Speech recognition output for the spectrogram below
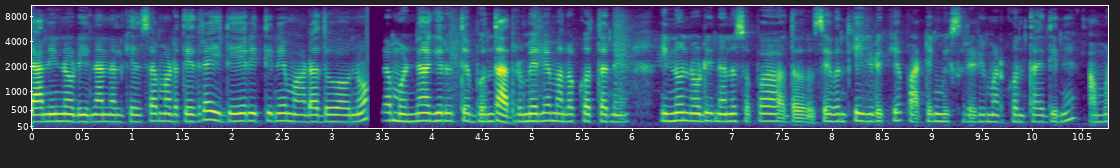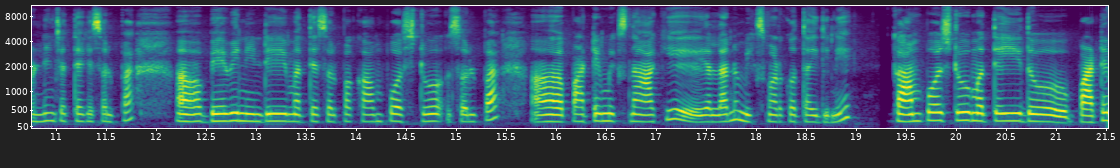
ಜಾನಿ ನೋಡಿ ನಾನು ಅಲ್ಲಿ ಕೆಲಸ ಮಾಡ್ತಿದ್ರೆ ಇದೇ ರೀತಿನೇ ಮಾಡೋದು ಅವನು. ಎಲ್ಲ ಮಣ್ಣಾಗಿರುತ್ತೆ ಬಂದು ಅದ್ರ ಮೇಲೆ ಮಲ್ಕೋತಾನೆ. ಇನ್ನೂ ನೋಡಿ ನಾನು ಸ್ವಲ್ಪ ಅದು ಸೇವಂತಿಗೆ ಗಿಡಕ್ಕೆ ಪಾಟಿಂಗ್ ಮಿಕ್ಸ್ ರೆಡಿ ಮಾಡ್ಕೊತಾ ಇದ್ದೀನಿ. ಆ ಮಣ್ಣಿನ ಜೊತೆಗೆ ಸ್ವಲ್ಪ ಬೇವಿನ ಹಿಂಡಿ ಮತ್ತು ಸ್ವಲ್ಪ ಕಾಂಪೋಸ್ಟು ಸ್ವಲ್ಪ ಪಾಟಿಂಗ್ ಮಿಕ್ಸ್ನ ಹಾಕಿ ಎಲ್ಲನೂ ಮಿಕ್ಸ್ ಮಾಡ್ಕೊತಾ ಇದ್ದೀನಿ. ಕಾಂಪೋಸ್ಟು ಮತ್ತು ಇದು ಪಾಟೆ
